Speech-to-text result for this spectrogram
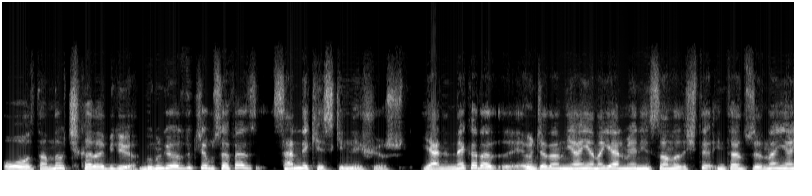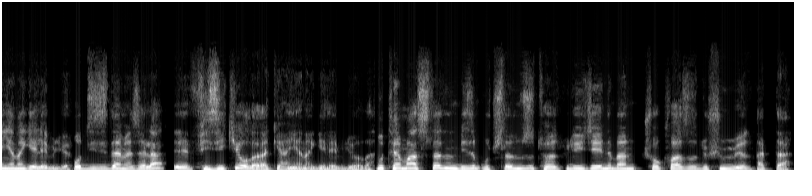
o ortamda çıkarabiliyor. Bunu gördükçe bu sefer sen de keskinleşiyorsun. Yani ne kadar e, önceden yan yana gelmeyen insanlar işte internet üzerinden yan yana gelebiliyor. O dizide mesela e, fiziki olarak yan yana gelebiliyorlar. Bu temasların bizim uçlarımızı törpüleyeceğini ben çok fazla düşünmüyordum hatta.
